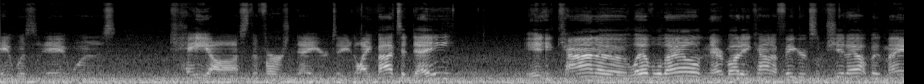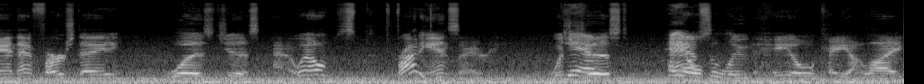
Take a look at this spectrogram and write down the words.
It was it was chaos the first day or two. Like by today, it had kind of leveled out and everybody kind of figured some shit out. But man, that first day was just well, Friday and Saturday was Yeah. just Hell. absolute hell chaos. Like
